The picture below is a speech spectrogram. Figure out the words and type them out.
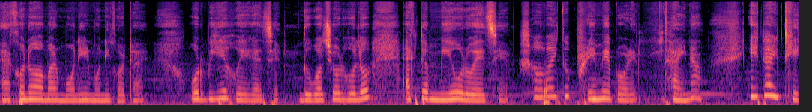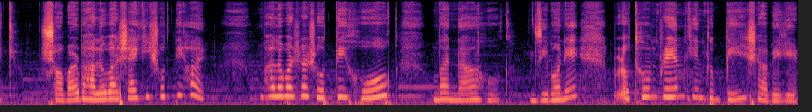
এখনও আমার মনের মণিকঠায় ওর বিয়ে হয়ে গেছে। দু বছর হলো একটা মেয়েও রয়েছে। সবাই তো প্রেমে পড়ে, তাই না? এটাই ঠিক। সবার ভালোবাসায় কি সত্যি হয়? ভালোবাসা সত্যি হোক বা না হোক জীবনে প্রথম প্রেম কিন্তু বেশ আবেগের।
